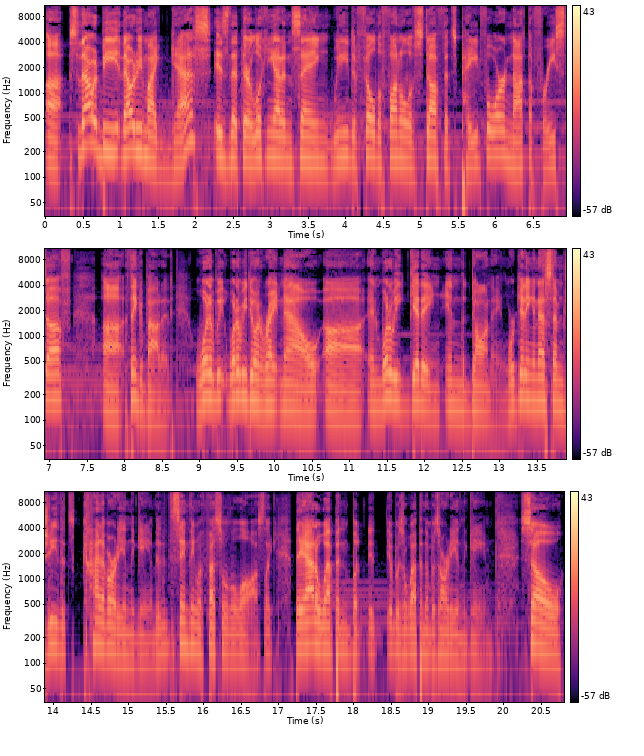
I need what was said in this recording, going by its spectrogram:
Uh, so that would be that would be my guess is that they're looking at it and saying we need to fill the funnel of stuff that's paid for, not the free stuff. Uh, think about it. What are we What are we doing right now? Uh, and what are we getting in the Dawning? We're getting an SMG that's kind of already in the game. They did the same thing with Festival of the Lost. Like they add a weapon, but it, it was a weapon that was already in the game. So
